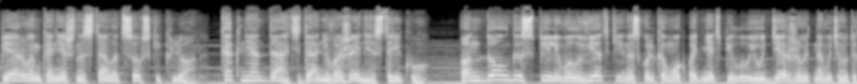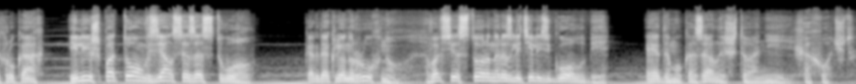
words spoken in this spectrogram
Первым, конечно, стал отцовский клен. Как не отдать дань уважения старику? Он долго спиливал ветки, насколько мог поднять пилу и удерживать на вытянутых руках, и лишь потом взялся за ствол. Когда клен рухнул, во все стороны разлетелись голуби – Эдаму казалось, что они хохочут.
